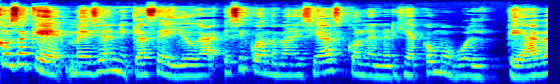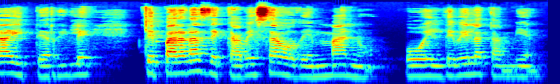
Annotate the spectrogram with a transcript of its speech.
cosa que me decían en mi clase de yoga es que cuando amanecías con la energía como volteada y terrible, te pararas de cabeza o de mano, o el de vela también.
